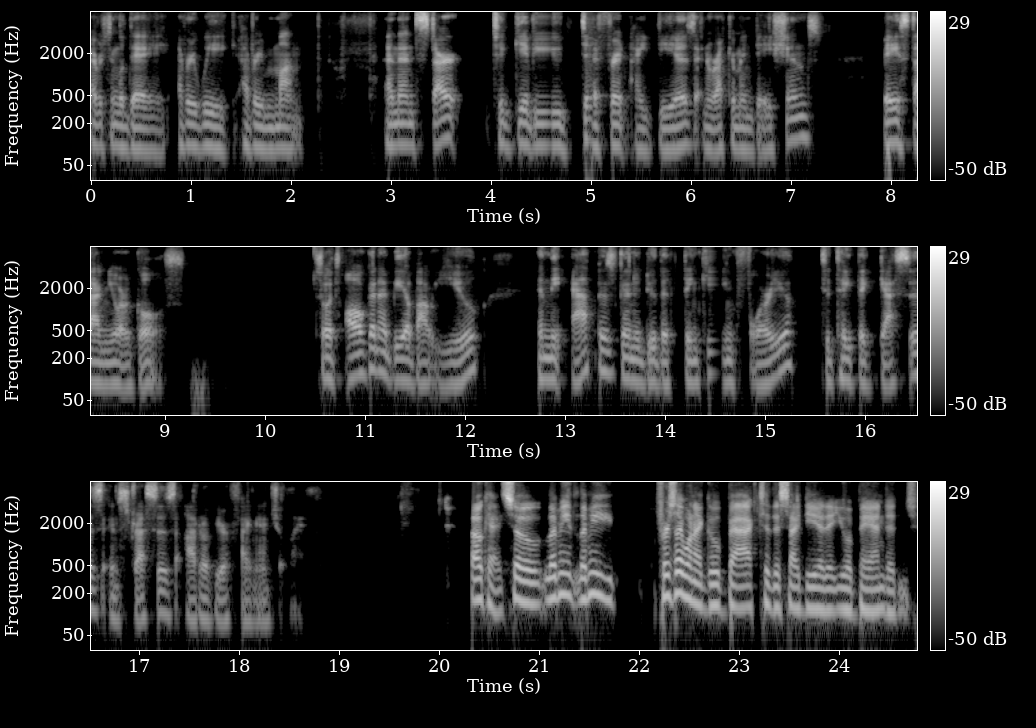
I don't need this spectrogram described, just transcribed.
every single day, every week, every month, and then start to give you different ideas and recommendations based on your goals. So it's all going to be about you, and the app is going to do the thinking for you to take the guesses and stresses out of your financial life. Okay, so let me let me first. I want to go back to this idea that you abandoned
